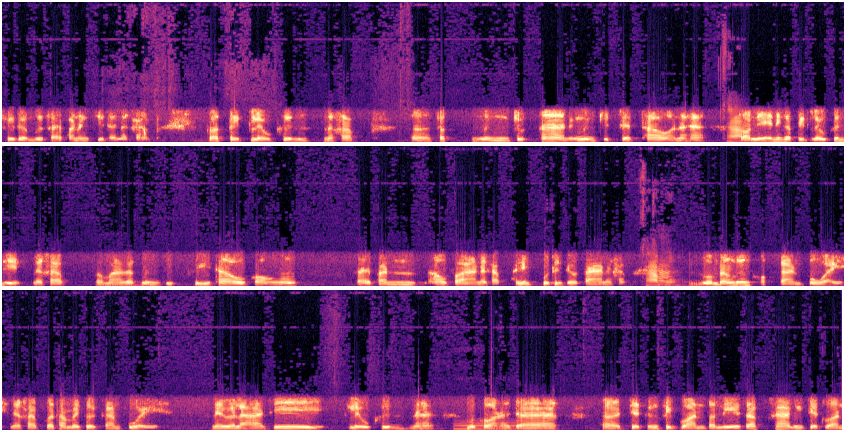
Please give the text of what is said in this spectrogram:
ชื่อเดิมคือสายพันธุ์อังกฤษอะนะครับ ก็ติดเร็วขึ้นนะครับเอ่อสักหนึ่งจุดห้าถึงหนึ่งจุดเจ็ดเท่าอะนะฮะครับตอนนี้อันนี้ก็ติดเร็วขึ้นอีกนะครับ ประมาณสักหนึ่งจุดสี่เท่าของสายพันธุ์อัลฟานะครับ อันนี้พูดถึงเดลต้านะครับครับผมรวมทั้งเรื่องของการป่วยนะครับ ก็ทำให้เกิดการป่วยในเวลาที่เร็วขึ้นนะฮะอืมเมื่อก่อนอาจจะ เจ็ดถึงสิบวัน ตอนนี้สักห้าถึงเจ็ดวัน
